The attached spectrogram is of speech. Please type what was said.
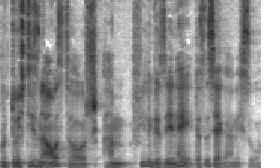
und durch diesen Austausch haben viele gesehen, hey, das ist ja gar nicht so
